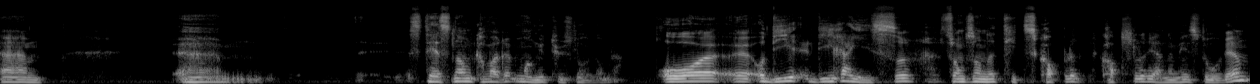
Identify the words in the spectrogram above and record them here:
Um, um, stedsnavn kan være mange tusen år gamle. Og, eh, og de, de reiser som sånne tidskapsler gjennom historien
